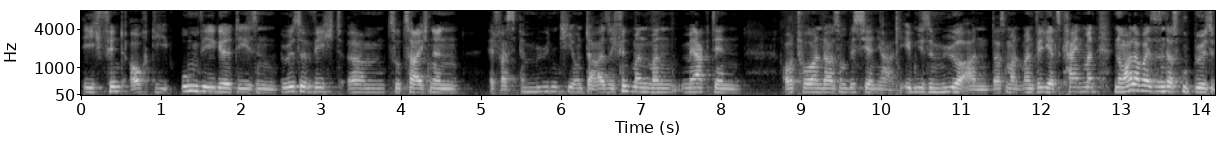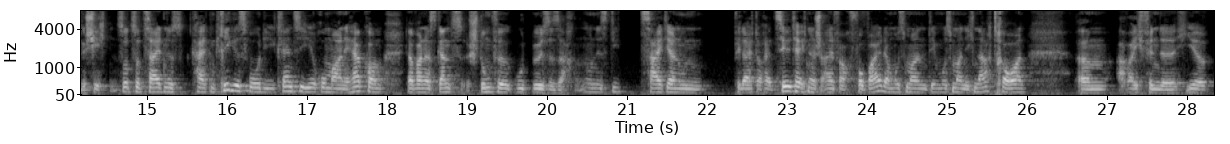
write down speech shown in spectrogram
Ich finde auch die Umwege, diesen Bösewicht ähm, zu zeichnen, etwas ermüdend hier und da. Also ich finde, man, man merkt den, Autoren da so ein bisschen, ja, eben diese Mühe an, dass man, man will jetzt kein, man, normalerweise sind das gut böse Geschichten. So zu Zeiten des Kalten Krieges, wo die Clancy-Romane herkommen, da waren das ganz stumpfe, gut böse Sachen. Nun ist die Zeit ja nun vielleicht auch erzähltechnisch einfach vorbei, da muss man, dem muss man nicht nachtrauern. Ähm, aber ich finde, hier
